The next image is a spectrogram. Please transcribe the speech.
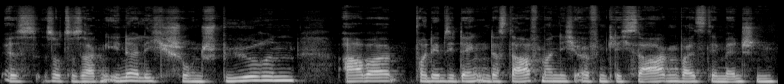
es sozusagen innerlich schon spüren, aber von dem sie denken, das darf man nicht öffentlich sagen, weil es den Menschen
